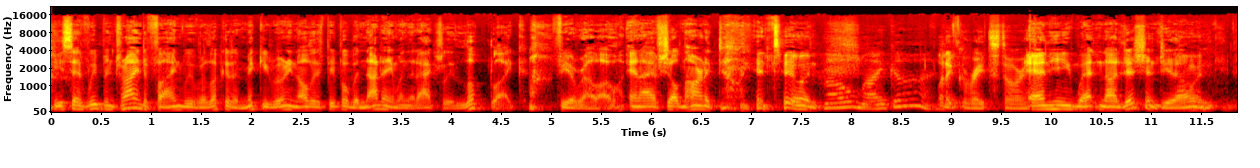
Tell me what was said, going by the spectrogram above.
he said, We've been trying to find, we were looking at Mickey Rooney and all these people, but not anyone that actually looked like Fiorello. And I have Sheldon Harnick telling it too. And Oh my god. What a great story. and he went and auditioned, you know, and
